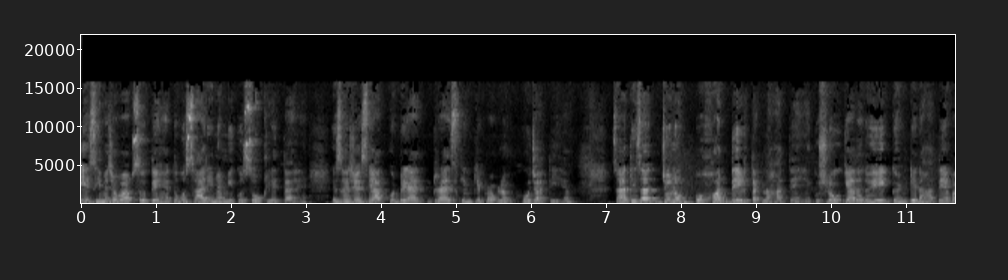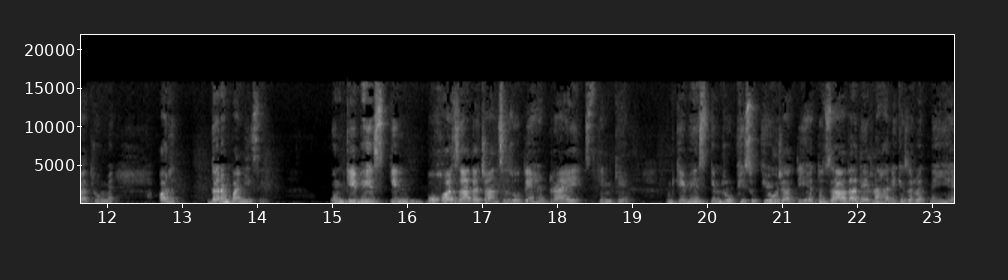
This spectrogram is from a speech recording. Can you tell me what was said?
एसी में जब आप सोते हैं तो वो सारी नमी को सोख लेता है। इस वजह से आपको ड्राई ड्राई स्किन की प्रॉब्लम हो जाती है। साथ ही साथ जो लोग बहुत देर तक नहाते हैं, कुछ लोगों की आदत हुई एक घंटे नहाते हैं बाथरूम में और गर्म पानी से, उनकी भी स्किन बहुत ज़्यादा चांसेस होते हैं ड्राई स्किन के। उनकी भी स्किन रूखी सूखी हो जाती है तो ज़्यादा देर नहाने की ज़रूरत नहीं है।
